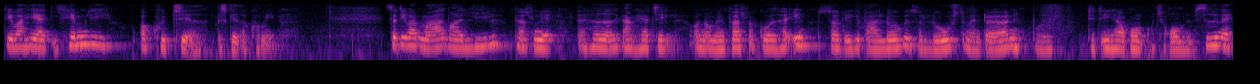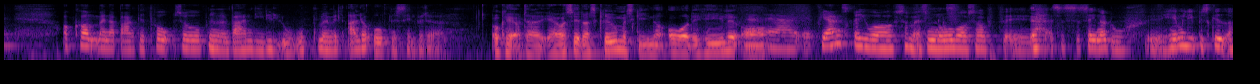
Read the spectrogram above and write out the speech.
Det var her, de hemmelige og krypterede beskeder kom ind. Så det var et meget, meget lille personel, der havde adgang hertil. Og når man først var gået herind, så er det ikke bare lukket, så låste man dørene, både til det her rum og til rummet ved siden af. Og kom man og bankede på, så åbnede man bare en lille luge. Man ville aldrig åbne selve døren. Okay, og der, jeg har også set, der er skrivemaskiner over det hele. Og... Der er fjernskriver, som er sådan nogle, hvor så, øh, ja. altså, så sender du øh, hemmelige beskeder,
